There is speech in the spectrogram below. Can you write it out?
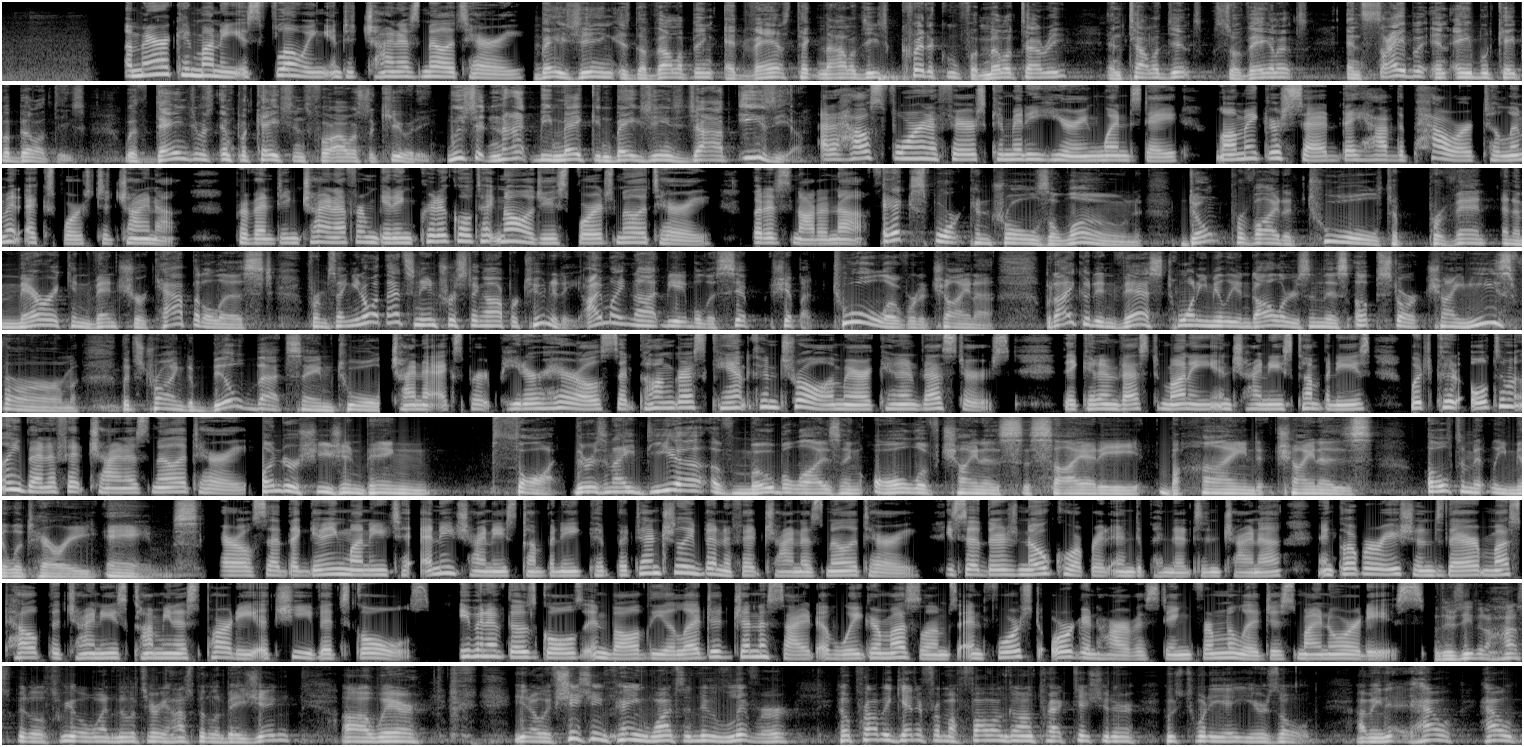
American money is flowing into China's military. Beijing is developing advanced technologies critical for military, intelligence, surveillance, and cyber enabled capabilities with dangerous implications for our security. We should not be making Beijing's job easier. At a House Foreign Affairs Committee hearing Wednesday, lawmakers said they have the power to limit exports to China, preventing China from getting critical technologies for its military, but it's not enough. Export controls alone don't provide a tool to prevent an American venture capitalist from saying, you know what, that's an interesting opportunity. I might not be able to ship, ship a tool over to China, but I could invest $20 million in this upstart Chinese firm that's trying to build that same tool. China expert Peter Harrell said Congress can't control American investors. They could invest money in Chinese companies, which could ultimately benefit China's military. Under Xi Jinping, thought. There is an idea of mobilizing all of China's society behind China's ultimately military aims. Harrell said that giving money to any Chinese company could potentially benefit China's military. He said there's no corporate independence in China, and corporations there must help the Chinese Communist Party achieve its goals even if those goals involve the alleged genocide of Uyghur Muslims and forced organ harvesting from religious minorities. There's even a hospital, 301 military hospital in Beijing, uh, where, you know, if Xi Jinping wants a new liver, he'll probably get it from a Falun Gong practitioner who's 28 years old. I mean, how how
